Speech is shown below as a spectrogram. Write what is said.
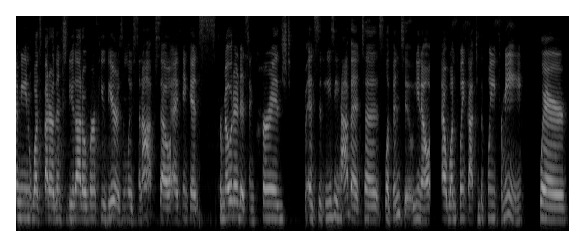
I mean, what's better than to do that over a few beers and loosen up? So I think it's promoted, it's encouraged. It's an easy habit to slip into. You know, at one point got to the point for me where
